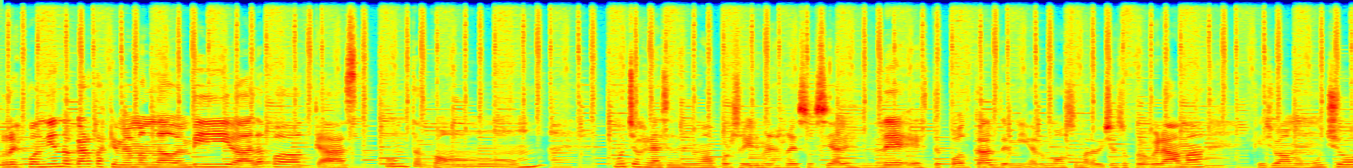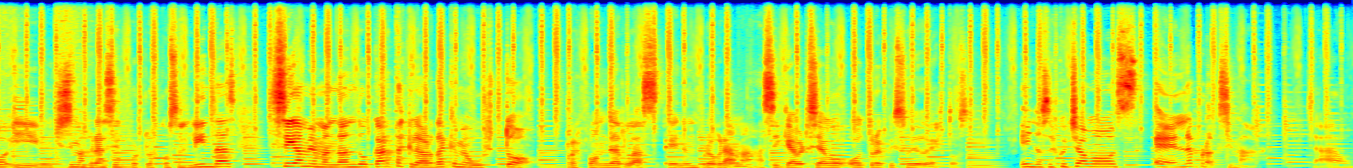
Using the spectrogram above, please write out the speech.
respondiendo cartas que me han mandado en viva la podcast.com. Muchas gracias de nuevo por seguirme en las redes sociales de este podcast, de mi hermoso, maravilloso programa que yo amo mucho y muchísimas gracias por las cosas lindas. Síganme mandando cartas que la verdad es que me gustó responderlas en un programa, así que a ver si hago otro episodio de estos. Y nos escuchamos en la próxima. Chao.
